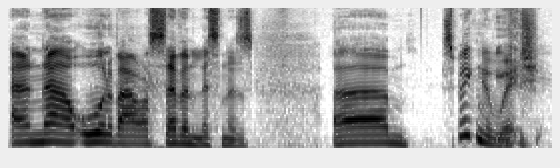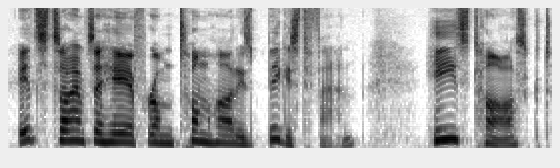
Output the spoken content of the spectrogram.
and now all of our seven listeners. Um, speaking of which, it's time to hear from Tom Hardy's biggest fan. He's tasked,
